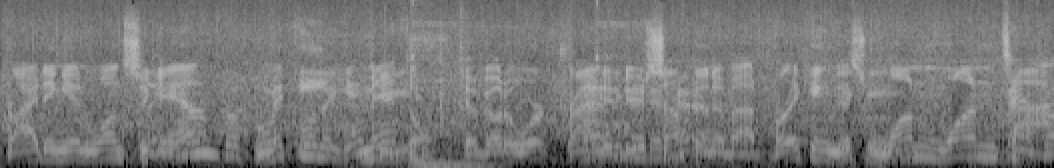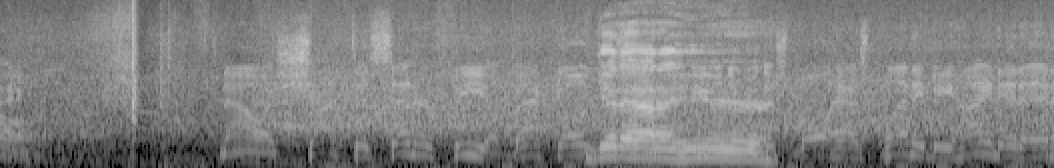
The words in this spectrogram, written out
Striding in once again, Mickey Mantle. He'll go to work trying to do something about breaking this 1-1 tie. Now a shot to center field. Back goes Get out of here. This ball has plenty behind it, and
